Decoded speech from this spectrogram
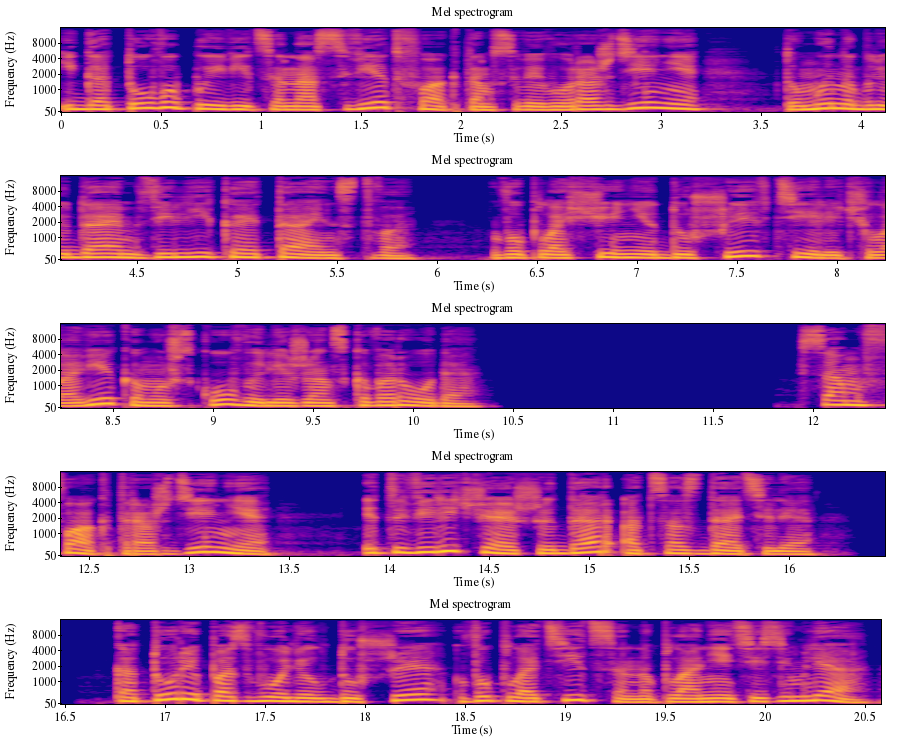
и готово появиться на свет фактом своего рождения, то мы наблюдаем великое таинство – воплощение души в теле человека мужского или женского рода. Сам факт рождения это величайший дар от Создателя, который позволил душе воплотиться на планете Земля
